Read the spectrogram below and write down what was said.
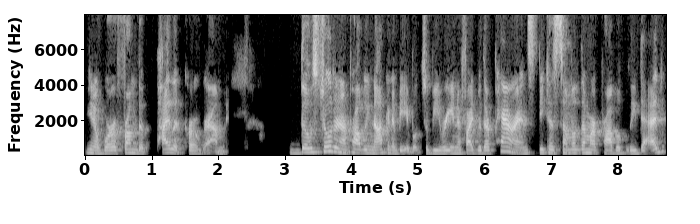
you know were from the pilot program those children are probably not going to be able to be reunified with their parents because some of them are probably dead.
